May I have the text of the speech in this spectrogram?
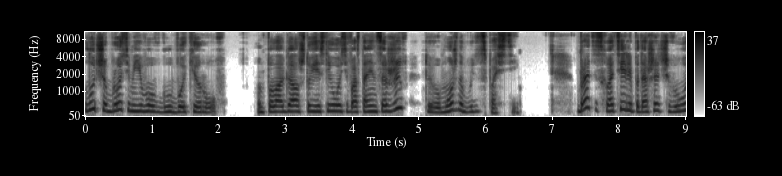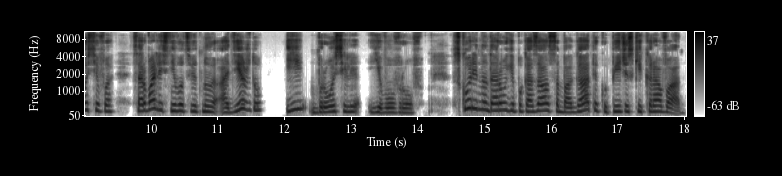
лучше бросим его в глубокий ров». Он полагал, что если Иосиф останется жив, то его можно будет спасти. Братья схватили подошедшего Иосифа, сорвали с него цветную одежду и бросили его в ров. Вскоре на дороге показался богатый купеческий караван,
